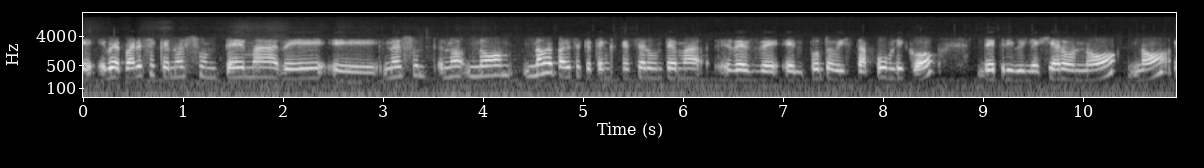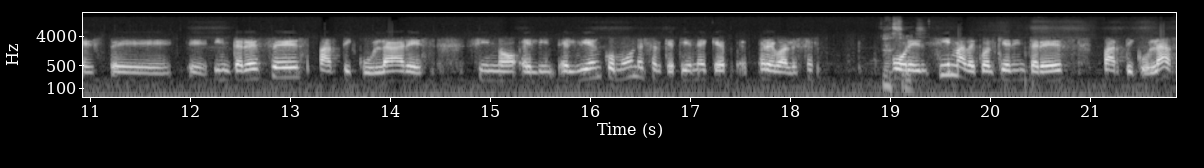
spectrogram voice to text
eh, me parece que no es un tema de, eh, no es un, no, no, no me parece que tenga que ser un tema desde el punto de vista público de privilegiar o no, no, este, intereses particulares, sino el, el bien común es el que tiene que prevalecer por encima de cualquier interés particular.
